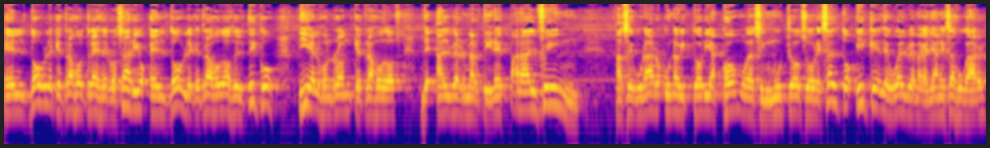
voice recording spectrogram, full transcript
El doble que trajo tres de Rosario, el doble que trajo dos del Tico y el jonrón que trajo dos de Albert Martínez para al fin asegurar una victoria cómoda sin mucho sobresalto y que devuelve a Magallanes a jugar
